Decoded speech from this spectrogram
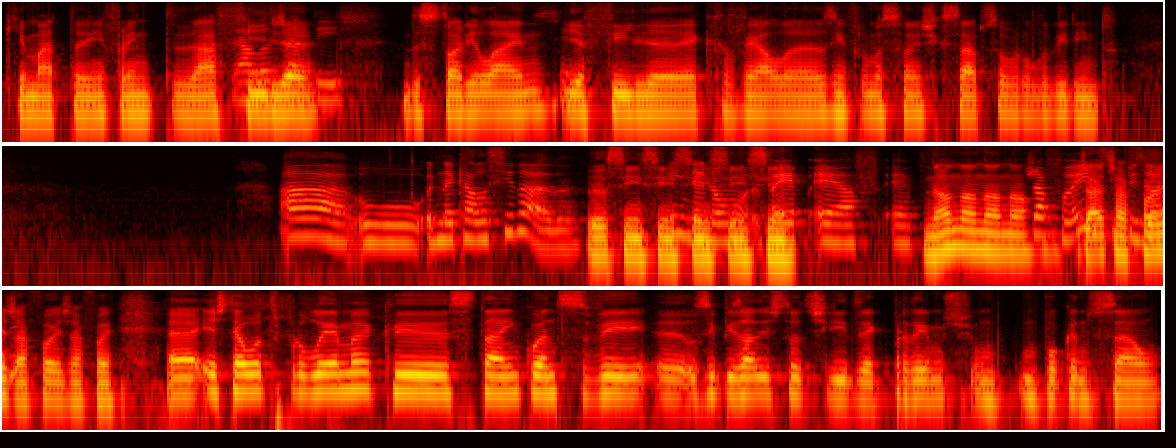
que a mata em frente à Ela filha de storyline e a filha é que revela as informações que sabe sobre o labirinto Ah, o, naquela cidade? Uh, sim, sim, Ainda sim, não, sim, sim. É, é, é, Não, não, não, não. Já foi Já, já foi, já foi, já foi. Uh, este é outro problema que se tem quando se vê uh, os episódios todos seguidos, é que perdemos um, um pouco a noção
